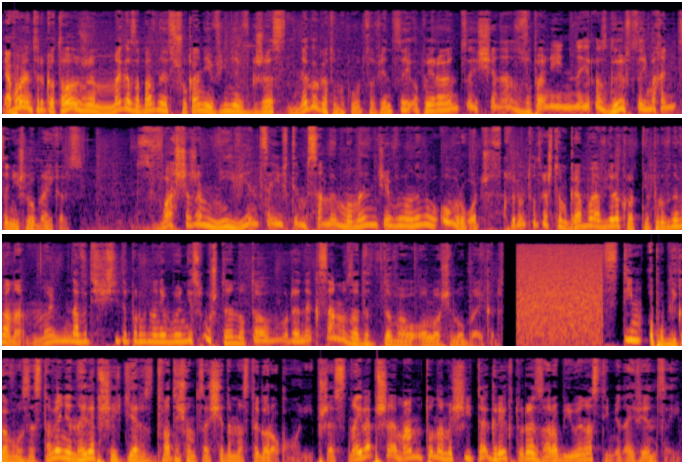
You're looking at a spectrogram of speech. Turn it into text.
ja powiem tylko to, że mega zabawne jest szukanie winy w grze z innego gatunku, co więcej opierającej się na zupełnie innej rozgrywce i mechanice niż Lawbreakers. Zwłaszcza, że mniej więcej w tym samym momencie wylądował Overwatch, z którym to zresztą gra była wielokrotnie porównywana. No i nawet jeśli te porównania były niesłuszne, no to rynek sam zadecydował o losie Lawbreakers. Steam opublikował zestawienie najlepszych gier z 2017 roku i przez najlepsze mam tu na myśli te gry, które zarobiły na Steamie najwięcej.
